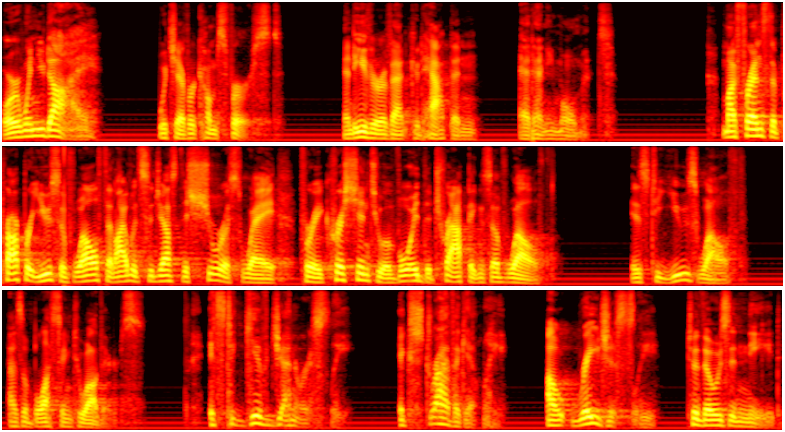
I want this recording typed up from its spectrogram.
or when you die, whichever comes first. And either event could happen at any moment. My friends, the proper use of wealth, and I would suggest the surest way for a Christian to avoid the trappings of wealth, is to use wealth as a blessing to others. It's to give generously, extravagantly, outrageously to those in need,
